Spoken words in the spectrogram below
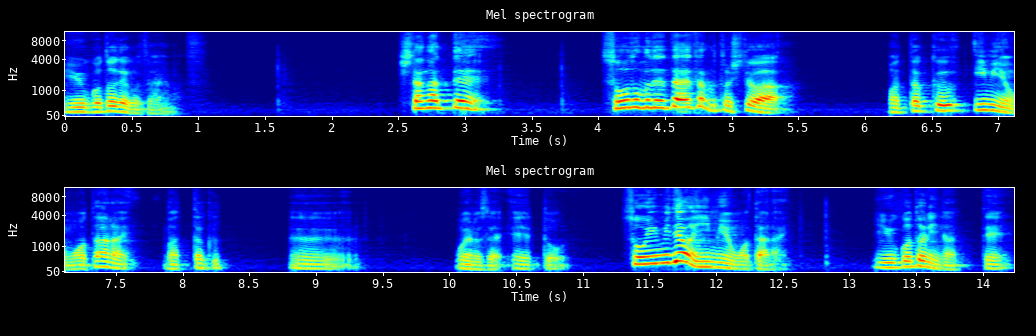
いうことでございます。したがって相続税対策としては全く意味を持たない。全く、ごめんなさい。えっ、ー、とそういう意味では意味を持たない。いうことになって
